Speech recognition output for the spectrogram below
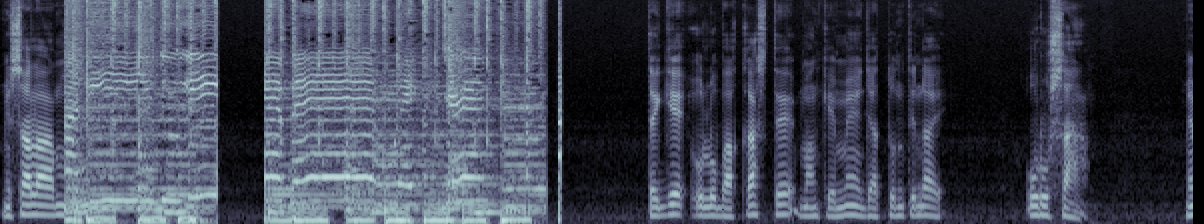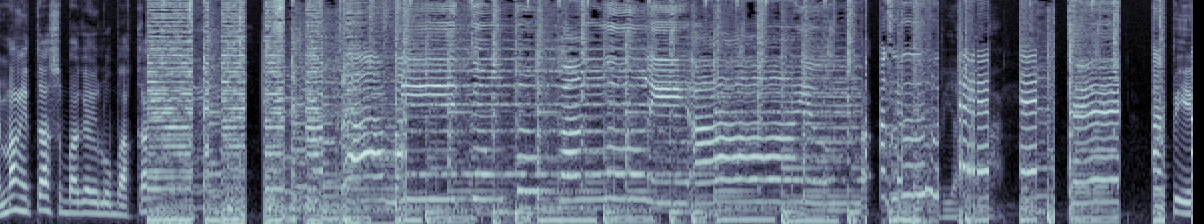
misalnya TG ulu bakas te mangkeme jatun tindai. Urusa. Memang kita sebagai ulu bakas. Tapi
